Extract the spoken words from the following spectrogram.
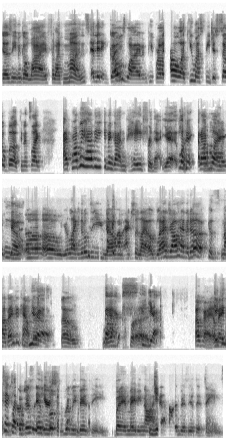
doesn't even go live for like months and then it goes right. live and people are like oh like you must be just so booked and it's like I probably haven't even gotten paid for that yet. Like, and I'm like, no. Oh, you're like, little do you know, I'm actually like, oh, glad y'all have it up because my bank account. Yeah. So, facts. Yeah. Okay. Amazing. It can take like so just it looks really busy, but it maybe not, yeah. not as busy as it seems.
